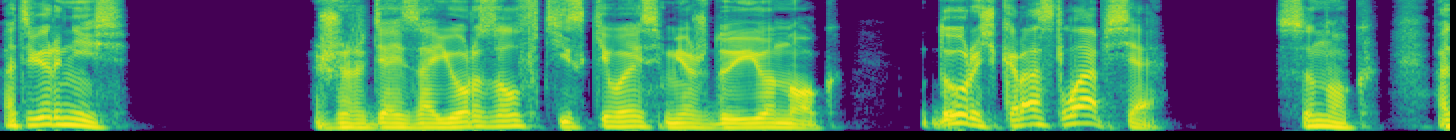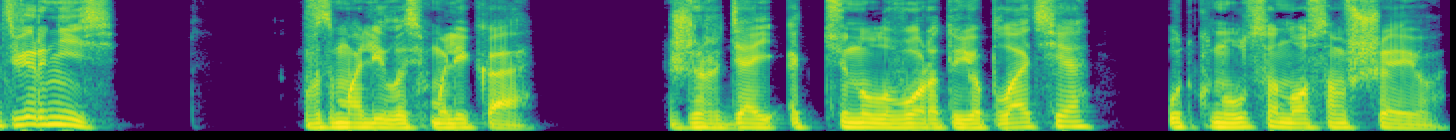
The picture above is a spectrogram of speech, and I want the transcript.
отвернись!» Жердяй заерзал, втискиваясь между ее ног. «Дурочка, расслабься!» «Сынок, отвернись!» Взмолилась Маляка. Жердяй оттянул ворот ее платья, уткнулся носом в шею.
